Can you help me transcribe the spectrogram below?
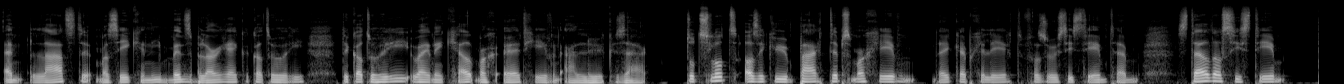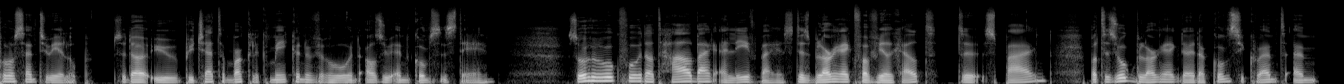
en laatste, maar zeker niet minst belangrijke categorie, de categorie waarin ik geld mag uitgeven aan leuke zaken. Tot slot, als ik u een paar tips mag geven dat ik heb geleerd van zo'n systeem te stel dat systeem procentueel op, zodat uw budgetten makkelijk mee kunnen verhogen als uw inkomsten stijgen. Zorg er ook voor dat het haalbaar en leefbaar is. Het is belangrijk van veel geld te sparen, maar het is ook belangrijk dat je dat consequent en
